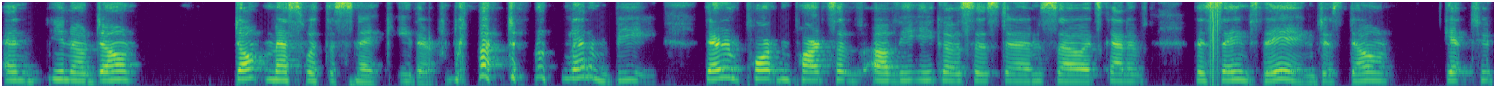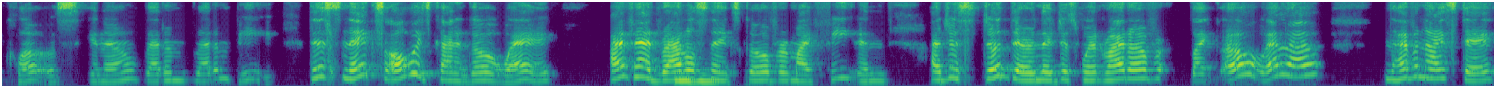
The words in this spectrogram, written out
and you know, don't don't mess with the snake either. Let them be. They're important parts of of the ecosystem, so it's kind of the same thing. Just don't get too close. You know, let them let them be. The snakes always kind of go away. I've had mm-hmm. rattlesnakes mm-hmm. go over my feet, and I just stood there, and they just went right over, like, "Oh, hello, have a nice day."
